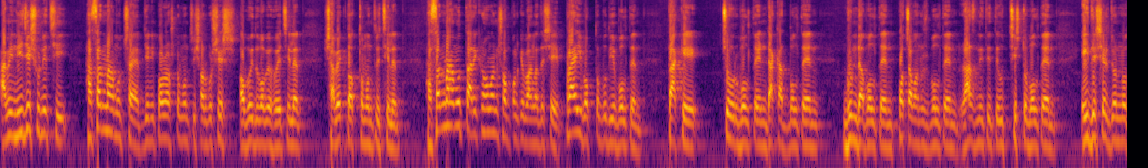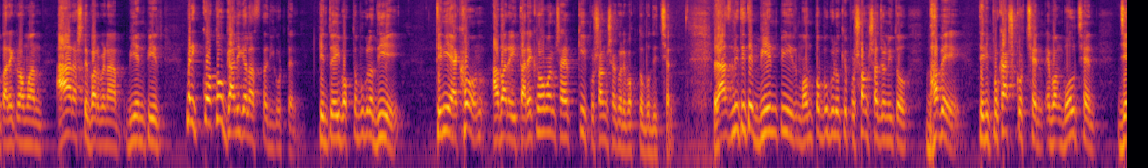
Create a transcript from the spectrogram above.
আমি নিজে শুনেছি হাসান মাহমুদ সাহেব, যিনি পররাষ্ট্রমন্ত্রী সর্বশেষ অবৈধভাবে হয়েছিলেন, সাবেক তথ্যমন্ত্রী ছিলেন। হাসান মাহমুদ তারেক রহমান সম্পর্কে বাংলাদেশে প্রায় বক্তব্য দিয়ে বলতেন, তাকে চোর বলতেন, ডাকাত বলতেন, গুন্ডা বলতেন, পচা মানুষ বলতেন, রাজনীতিতে উচ্ছিষ্ট বলতেন। এই দেশের জন্য তারেক রহমান আর আসতে পারবে না, বিএনপির মানে কত গালিগালাস্তানি তিনি করতেন। কিন্তু এই বক্তব্যগুলো দিয়ে তিনি এখন আবার এই তারেক রহমান সাহেব কি প্রশংসা করে বক্তব্য দিচ্ছেন। রাজনীতিতে বিএনপির মন্তব্যগুলোকে প্রশংসাজনিত ভাবে তিনি প্রকাশ করছেন এবং বলছেন যে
